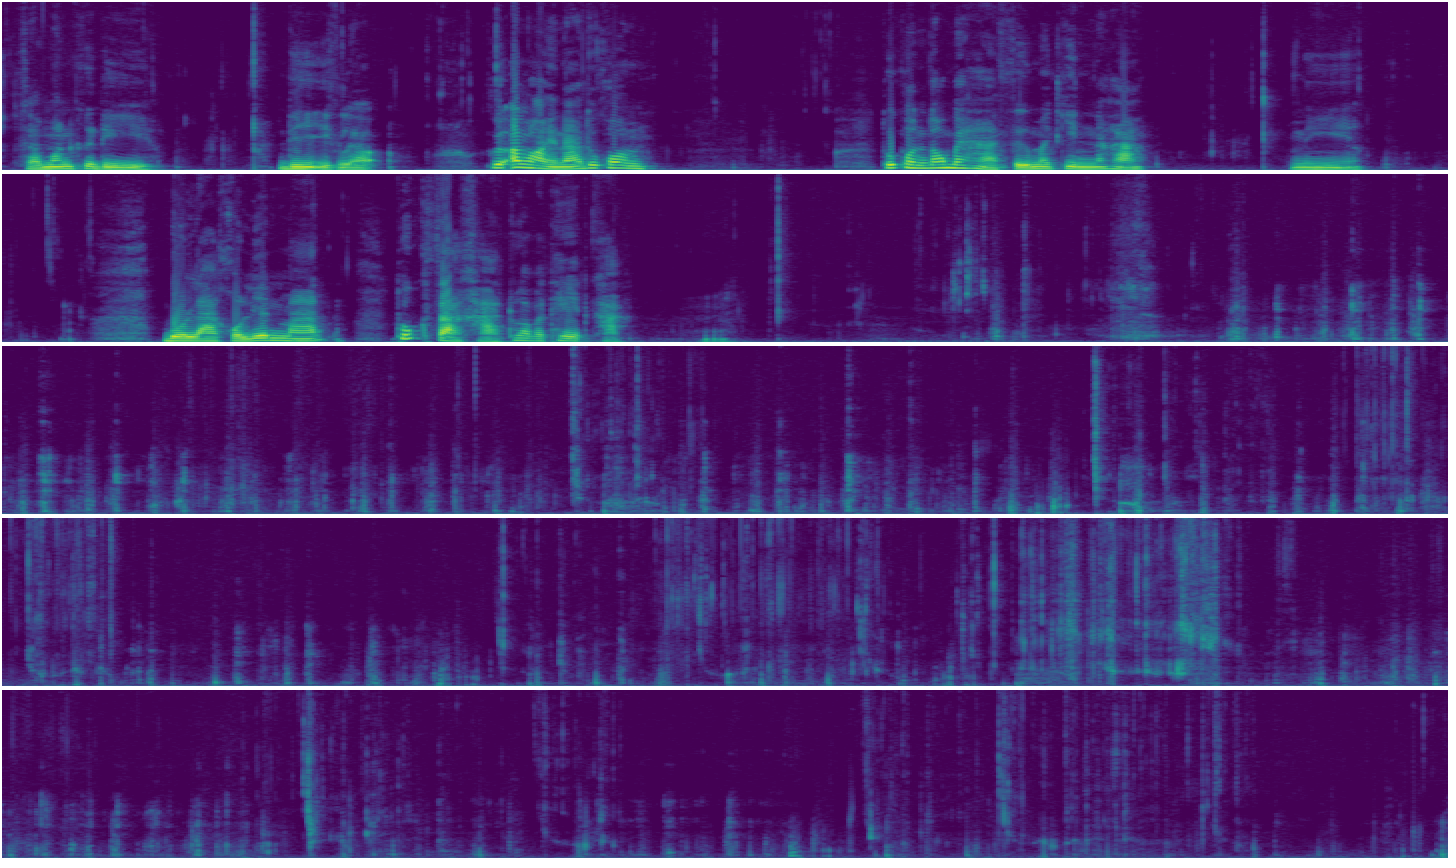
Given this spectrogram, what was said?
แซลมอนคือดี ดีอีกแล้ว คืออร่อยนะทุกคน ทุกคนต้องไปหาซื้อมากินนะคะ นี่ โบลาโคเลียนมาร์ททุกสาขาทั่วประเทศค่ะ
